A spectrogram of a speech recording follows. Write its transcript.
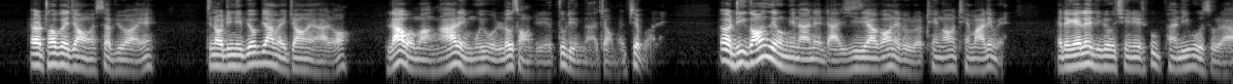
။အဲ့တော့ topic အကြောင်းကိုဆက်ပြောရရင်ကျွန်တော်ဒီနေ့ပြောပြမယ့်အကြောင်းအရာကတော့ လပေါ်မှာငားတွေမွေးဖို့လှုပ်ဆောင်နေတဲ့သူတင်သားအကြောင်းပဲဖြစ်ပါတယ်။အဲ့တော့ဒီကောင်းစဉ်ကိုမြင်တာနဲ့ဒါရည်စရာကောင်းတယ်လို့တော့ထင်ကောင်းထင်ပါလိမ့်မယ်။အဲတကယ်လည်းဒီလိုအခြေအနေတစ်ခုဖန်တီးဖို့ဆိုတာ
